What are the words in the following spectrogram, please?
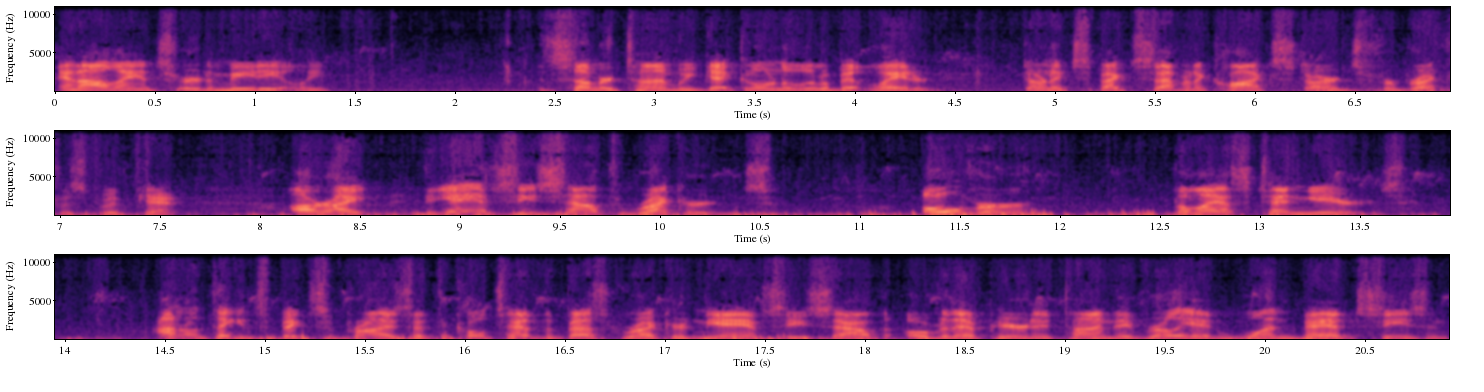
and I'll answer it immediately summertime, we get going a little bit later. Don't expect 7 o'clock starts for Breakfast with Kent. All right, the AFC South records over the last 10 years. I don't think it's a big surprise that the Colts have the best record in the AFC South over that period of time. They've really had one bad season.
